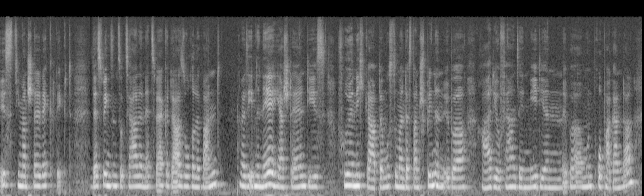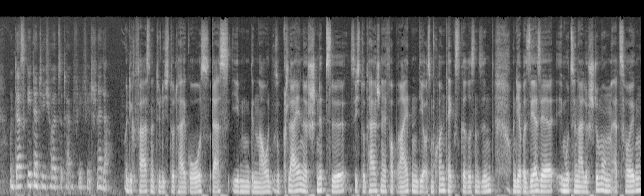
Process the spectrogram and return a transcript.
ist, die man schnell wegklickt. Deswegen sind soziale Netzwerke da so relevant, weil sie eben eine Nähe herstellen, die es früher nicht gab. Da musste man das dann spinnen über Radio, Fernsehen, Medien, über Mundpropaganda. Und das geht natürlich heutzutage viel, viel schneller. Und die Gefahr ist natürlich total groß, dass eben genau so kleine Schnipsel sich total schnell verbreiten, die aus dem Kontext gerissen sind und die aber sehr, sehr emotionale Stimmungen erzeugen.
